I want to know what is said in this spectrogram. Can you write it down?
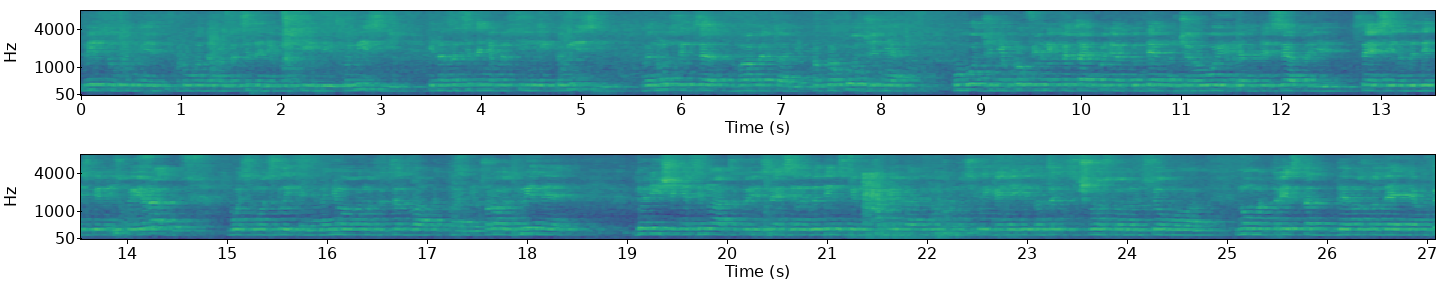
Ми сьогодні проводимо засідання постійної комісії, і на засідання постійної комісії виноситься два питання про проходження погодження профільних питань порядку денного чергової 50-ї сесії Лебединської міської ради, 8 скликання. На нього виноситься два питання. Про зміни до рішення 17-ї сесії Лебединської міської ради 8 скликання від 26.07 номер 399 МП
